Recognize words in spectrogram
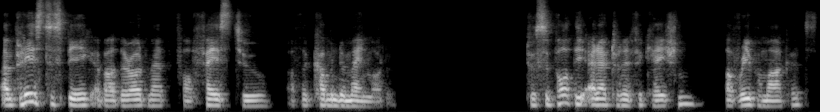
I'm pleased to speak about the roadmap for phase two of the common domain model. To support the electronification of repo markets,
